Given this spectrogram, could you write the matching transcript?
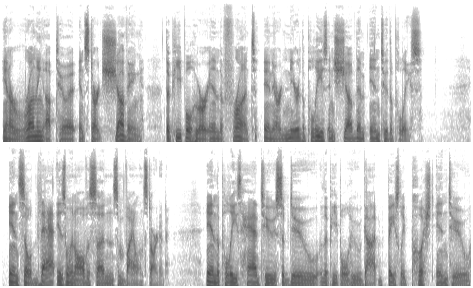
and are running up to it and start shoving the people who are in the front and are near the police and shove them into the police. And so that is when all of a sudden some violence started. And the police had to subdue the people who got basically pushed into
